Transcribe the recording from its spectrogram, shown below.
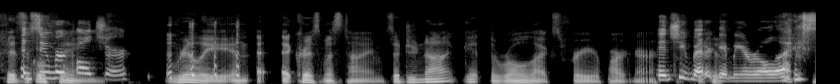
physical Consumer things? culture. really, and at Christmas time. So, do not get the Rolex for your partner. Bitch, you better Because- give me a Rolex.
